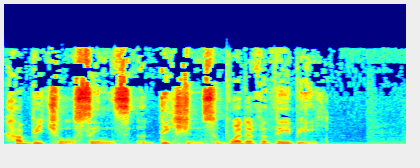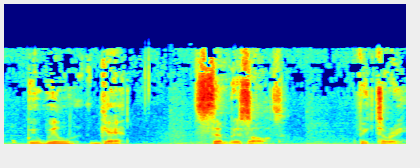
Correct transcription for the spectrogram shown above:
habitual sins, addictions, whatever they be, we will get some result victory.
